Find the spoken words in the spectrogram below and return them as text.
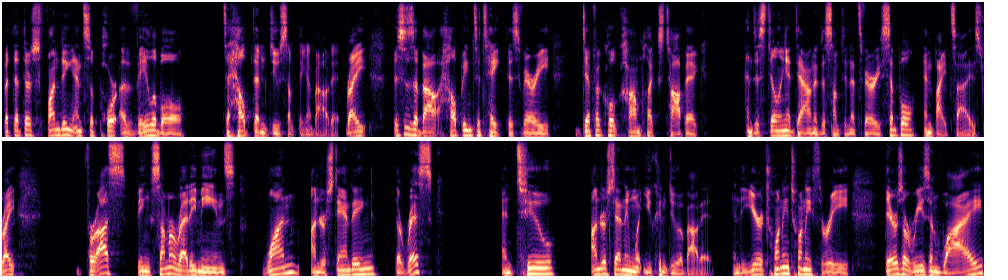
but that there's funding and support available to help them do something about it, right? This is about helping to take this very difficult, complex topic and distilling it down into something that's very simple and bite sized, right? For us, being summer ready means one, understanding the risk, and two, understanding what you can do about it. In the year 2023, there's a reason why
